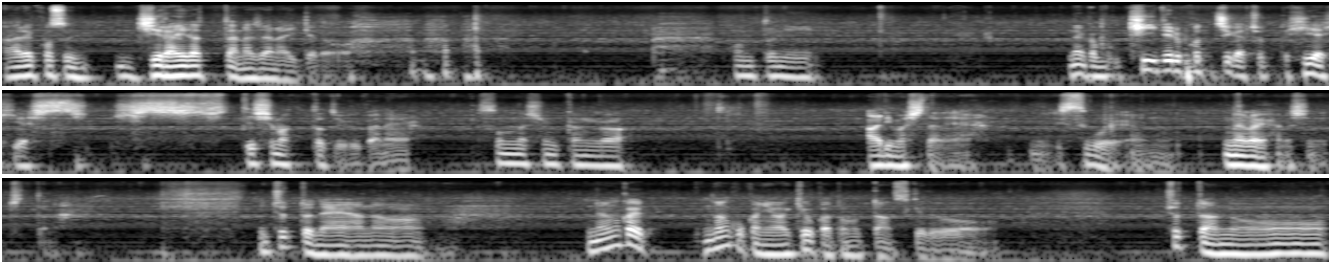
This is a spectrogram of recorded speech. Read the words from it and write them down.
あれこそ地雷だったなじゃないけど。本当になんか聞いてるこっちがちょっとヒヤヒヤしてしまったというかねそんな瞬間がありましたね。すごいあの長い話になっちゃったな。ちょっとねあの何回何個かに分けようかと思ったんですけどちょっとあの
